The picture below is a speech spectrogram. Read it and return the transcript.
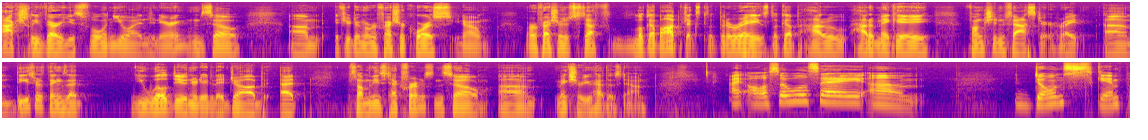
actually very useful in UI engineering. And so, um, if you're doing a refresher course, you know, or refresher stuff, look up objects, look at arrays, look up how to how to make a function faster. Right? Um, these are things that you will do in your day to day job at some of these tech firms, and so um, make sure you have those down. I also will say, um, don't skimp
